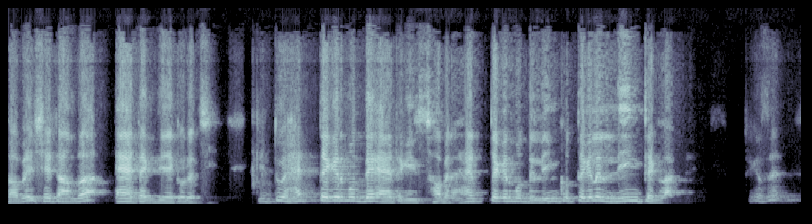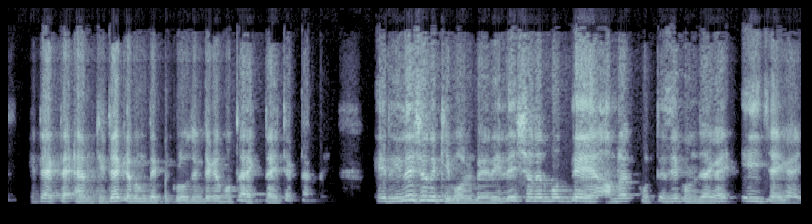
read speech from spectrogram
তবে সেটা আমরা ট্যাগ দিয়ে করেছি। কিন্তু হ্যাড ট্যাগের মধ্যে ট্যাগ ইউজ হবে না। হ্যাড ট্যাগের মধ্যে লিঙ্ক করতে গেলে লিঙ্ক ট্যাগ লাগবে, ঠিক আছে? এটা একটা এমটি ট্যাগ এবং দেখতে ক্লোজিং ট্যাগের মধ্যে একটাই ট্যাগ থাকবে। এই রিলেশনে কি বলবে রিলেশনের মধ্যে আমরা করতেছি কোন জায়গায়? এই জায়গায়।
